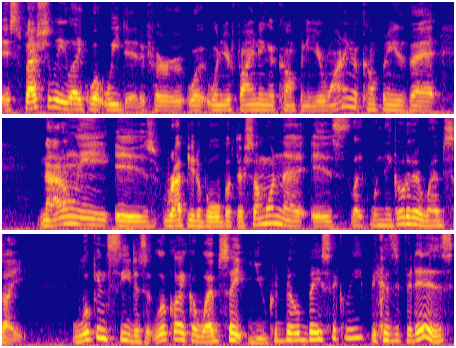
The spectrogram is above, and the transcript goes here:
especially like what we did for when you're finding a company, you're wanting a company that not only is reputable, but there's someone that is like when they go to their website, look and see does it look like a website you could build basically? Because if it is,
